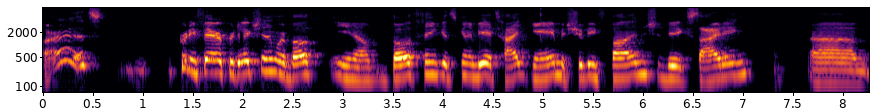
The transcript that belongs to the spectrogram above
All right, that's pretty fair prediction. We're both, you know, both think it's going to be a tight game. It should be fun, should be exciting. Um,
